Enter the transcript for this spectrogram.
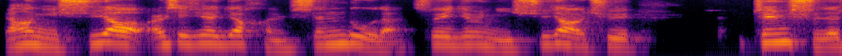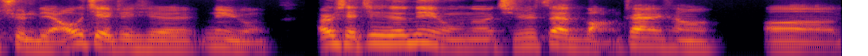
然后你需要，而且这要很深度的，所以就是你需要去真实的去了解这些内容，而且这些内容呢，其实在网站上，呃，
